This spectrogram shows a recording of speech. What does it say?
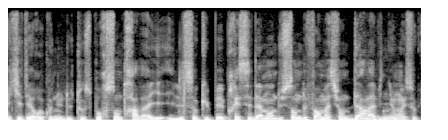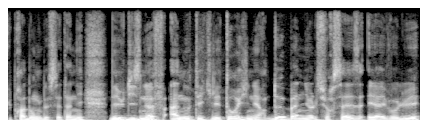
et qui était reconnu de tous pour son travail. Il s'occupait précédemment du centre de formation d'Arles-Avignon et s'occupera donc de cette année des U19. À noter qu'il est originaire de Bagnols-sur-Cèze et a évolué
